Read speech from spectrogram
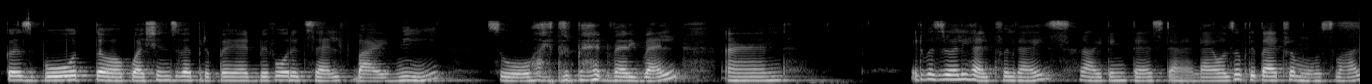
because both the questions were prepared before itself by me. So i prepared very well. And it was really helpful guys writing test and i also prepared from Oswaal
